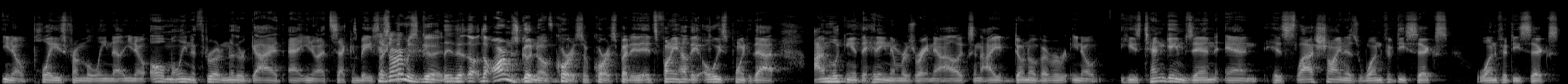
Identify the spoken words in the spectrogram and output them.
you know, plays from Molina. You know, oh, Molina threw out another guy at, at you know at second base. His Like, arm is good. the, the, the arm's good, no, of course, of course. But it, it's funny how they always point to that. I'm looking at the hitting numbers right now, Alex, and I don't know if ever, you know, he's 10 games in, and his slash line is 156, 156,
